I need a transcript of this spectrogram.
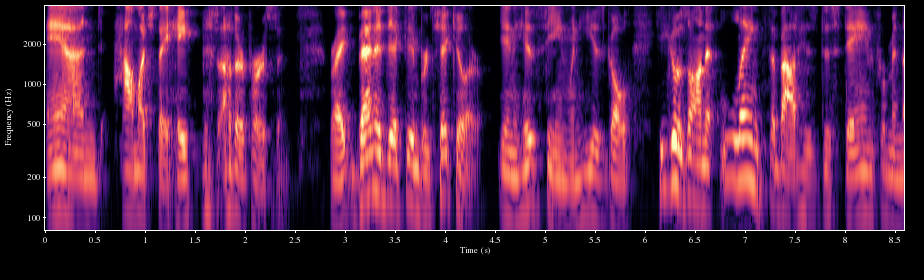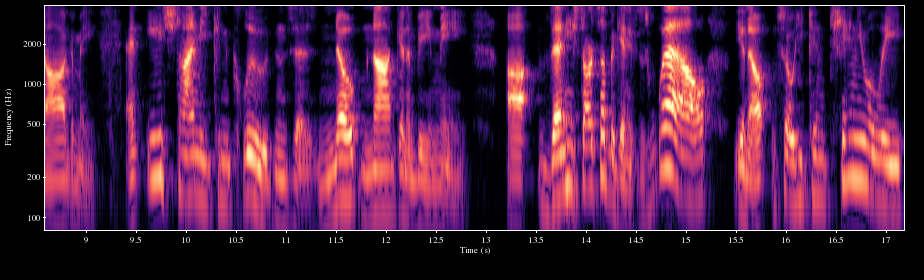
and how much they hate this other person, right? Benedict, in particular, in his scene when he is gulled, he goes on at length about his disdain for monogamy. And each time he concludes and says, Nope, not going to be me. Uh, then he starts up again. He says, Well, you know, so he continually,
